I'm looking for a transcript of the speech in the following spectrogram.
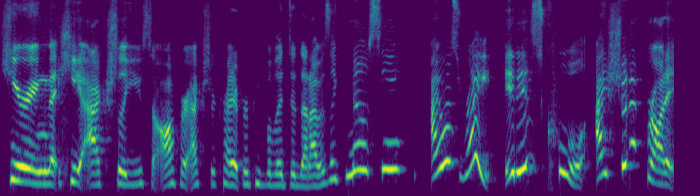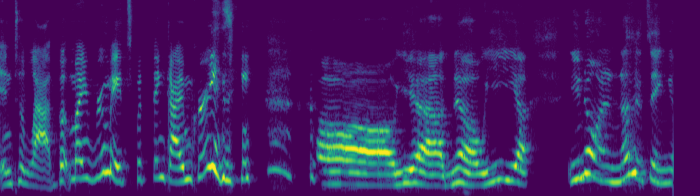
hearing that he actually used to offer extra credit for people that did that, I was like, no, see, I was right. It is cool. I should have brought it into lab, but my roommates would think I'm crazy. oh yeah, no, he, uh, you know, another thing,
